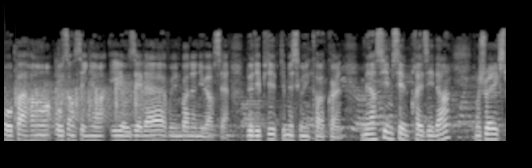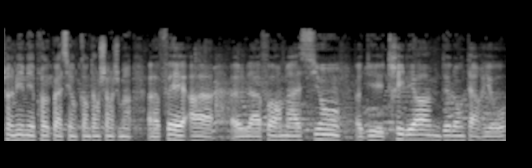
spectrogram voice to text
aux parents, aux enseignants et aux élèves un bon anniversaire. Le député de Timiskaming Cochrane. Merci, Monsieur le Président. Je vais exprimer mes préoccupations quant au changement euh, fait à euh, la formation euh, du Trillium de l'Ontario.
